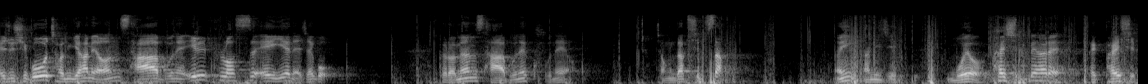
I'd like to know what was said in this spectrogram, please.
해주시고 전개하면 4분의 1 플러스 a의 4제곱. 그러면 4분의 9네요. 정답 13. 아니, 아니지. 뭐요? 80 빼하래. 180.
